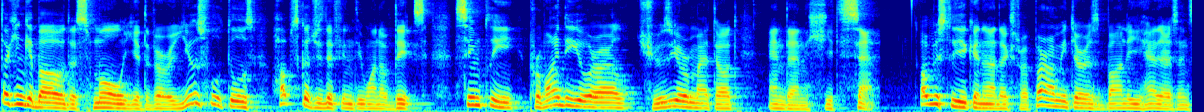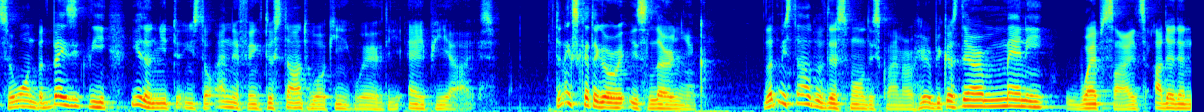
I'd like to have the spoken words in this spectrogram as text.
Talking about the small yet very useful tools, Hoppscotch is definitely one of these. Simply provide the URL, choose your method and then hit send. Obviously you can add extra parameters, body, headers and so on, but basically you don't need to install anything to start working with the APIs. The next category is learning. Let me start with this small disclaimer here because there are many websites other than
